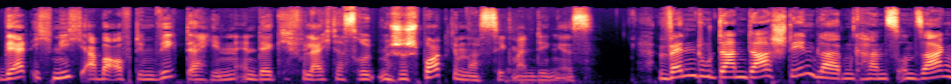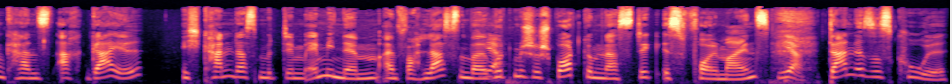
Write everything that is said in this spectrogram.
werde ich nicht, aber auf dem Weg dahin entdecke ich vielleicht, dass rhythmische Sportgymnastik mein Ding ist. Wenn du dann da stehen bleiben kannst und sagen kannst, ach geil, ich kann das mit dem Eminem einfach lassen, weil Ja. rhythmische Sportgymnastik ist voll meins, Ja. dann ist es cool.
